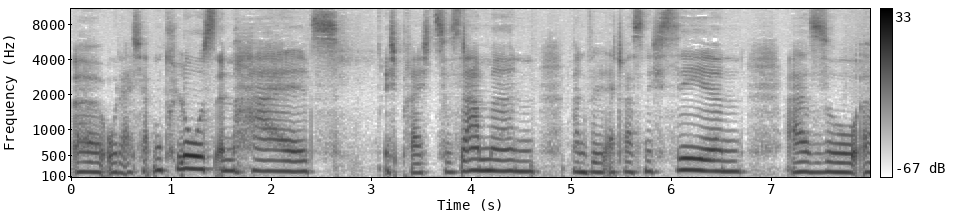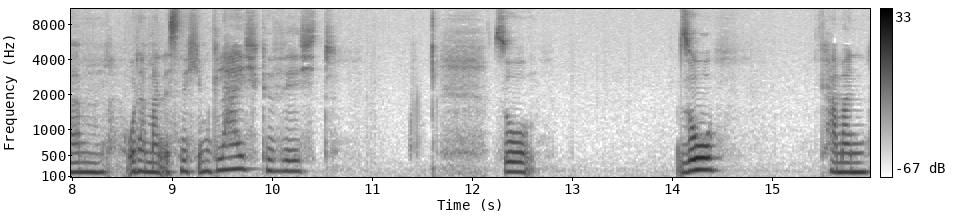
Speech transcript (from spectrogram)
äh, oder ich habe einen Kloß im Hals, ich breche zusammen, man will etwas nicht sehen, also ähm, oder man ist nicht im Gleichgewicht. So, so kann man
